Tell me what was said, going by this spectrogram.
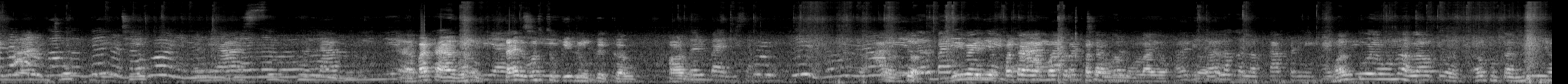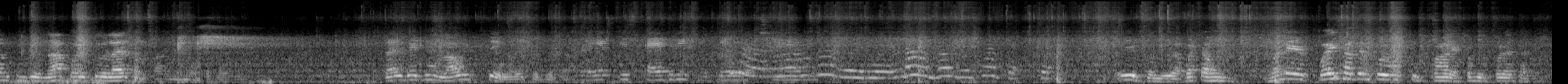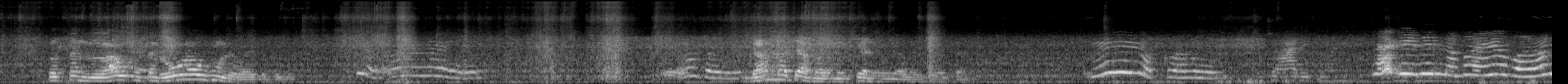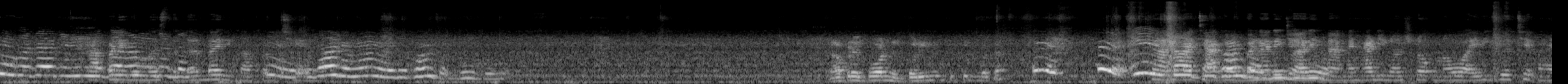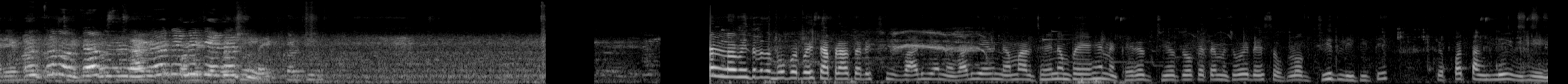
આ શુભ લાભની. આ હું તારી વસ્તુ કીધું કંઈક કરું. ના મિની પડે. તારી હું લાવું જ તે હોય છે બધા. એક પીસ કાઢવી છે એ પણ બટા હું મને પૈસા તને કોઈ વસ્તુ ફાળે ખબર પડે તને. તો તને લાવું ને તને રોવડાવું શું લેવાય એટલે બધું? ગામમાં ક્યાં મળે? મને ક્યાં નહીં લઈ છે આપણે પોરની પડીની ટિકિટ બતા હાડી હાડીનો સ્ટોક નવો આવી ગયો છે, ભારે માં કરજો લાઈક કરજો હેલો મિત્રો, તો બપોર પૈસા આપણે આવતા રહી છીએ વાડી ને વાડી આવીને અમારા જૈનમભાઈ છે ને ઘરે જ જ્યો જો કે તમે જોઈ દેશો બ્લોગ જીત લીધી હતી કે પતંગ લેવી હે.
